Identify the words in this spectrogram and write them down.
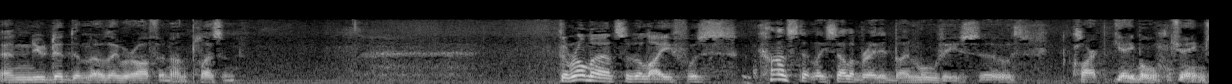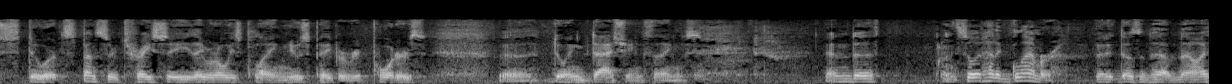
And you did them, though they were often unpleasant. The romance of the life was constantly celebrated by movies. Uh, Clark Gable, James Stewart, Spencer Tracy, they were always playing newspaper reporters, uh, doing dashing things. And, uh, and so it had a glamour that it doesn't have now. I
